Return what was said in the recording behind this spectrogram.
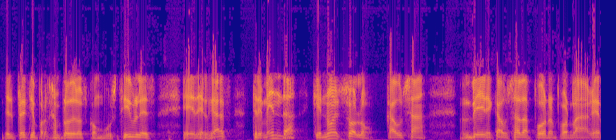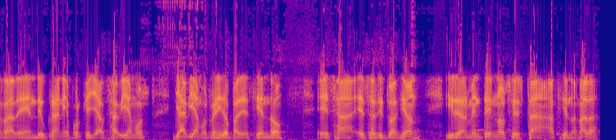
del precio, por ejemplo, de los combustibles, eh, del gas, tremenda, que no es solo causa viene causada por, por la guerra de, de Ucrania, porque ya sabíamos, ya habíamos venido padeciendo esa, esa situación y realmente no se está haciendo nada.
